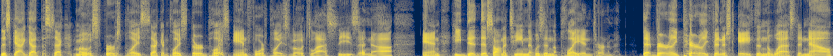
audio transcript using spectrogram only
this guy got the second most first place, second place, third place, and fourth place votes last season. Uh, and he did this on a team that was in the play in tournament that barely barely finished eighth in the West. And now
